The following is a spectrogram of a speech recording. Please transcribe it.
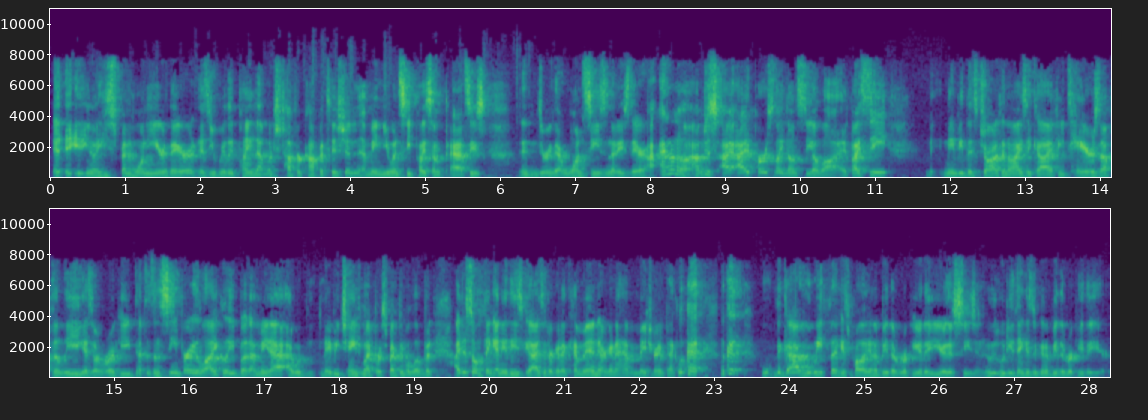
It, it, you know, he spent one year there. Is he really playing that much tougher competition? I mean, UNC plays some patsies in, during that one season that he's there. I, I don't know. I'm just, I, I personally don't see a lot. If I see maybe this Jonathan Isaac guy, if he tears up the league as a rookie, that doesn't seem very likely. But I mean, I, I would maybe change my perspective a little bit. I just don't think any of these guys that are going to come in are going to have a major impact. Look at look at the guy who we think is probably going to be the rookie of the year this season. Who, who do you think is going to be the rookie of the year?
